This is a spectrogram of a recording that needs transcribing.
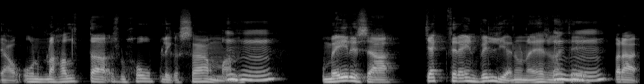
já, og hún er búin að halda sem hóp líka saman mm og meiri þess að gegn þeirra einn vilja núna í þessum mm Mhm. bara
